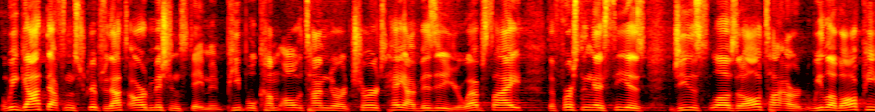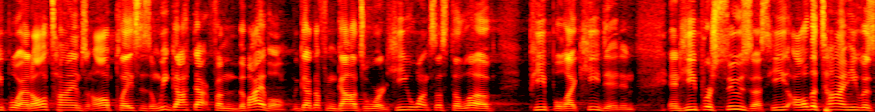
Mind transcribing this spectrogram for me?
And we got that from Scripture. That's our mission statement. People come all the time to our church. Hey, I visited your website. The first thing they see is Jesus loves at all times, or we love all people at all times and all places. And we got that from the Bible. We got that from God's Word. He wants us to love people like he did and, and he pursues us he all the time he was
